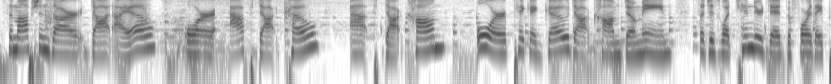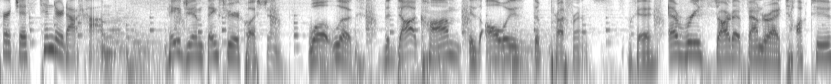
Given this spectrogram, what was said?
Some options are .io or app.co, app.com, or pick a go.com domain, such as what Tinder did before they purchased tinder.com. Hey, Jim, thanks for your question. Well, look, the dot com is always the preference. Okay. Every startup founder I talk to,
